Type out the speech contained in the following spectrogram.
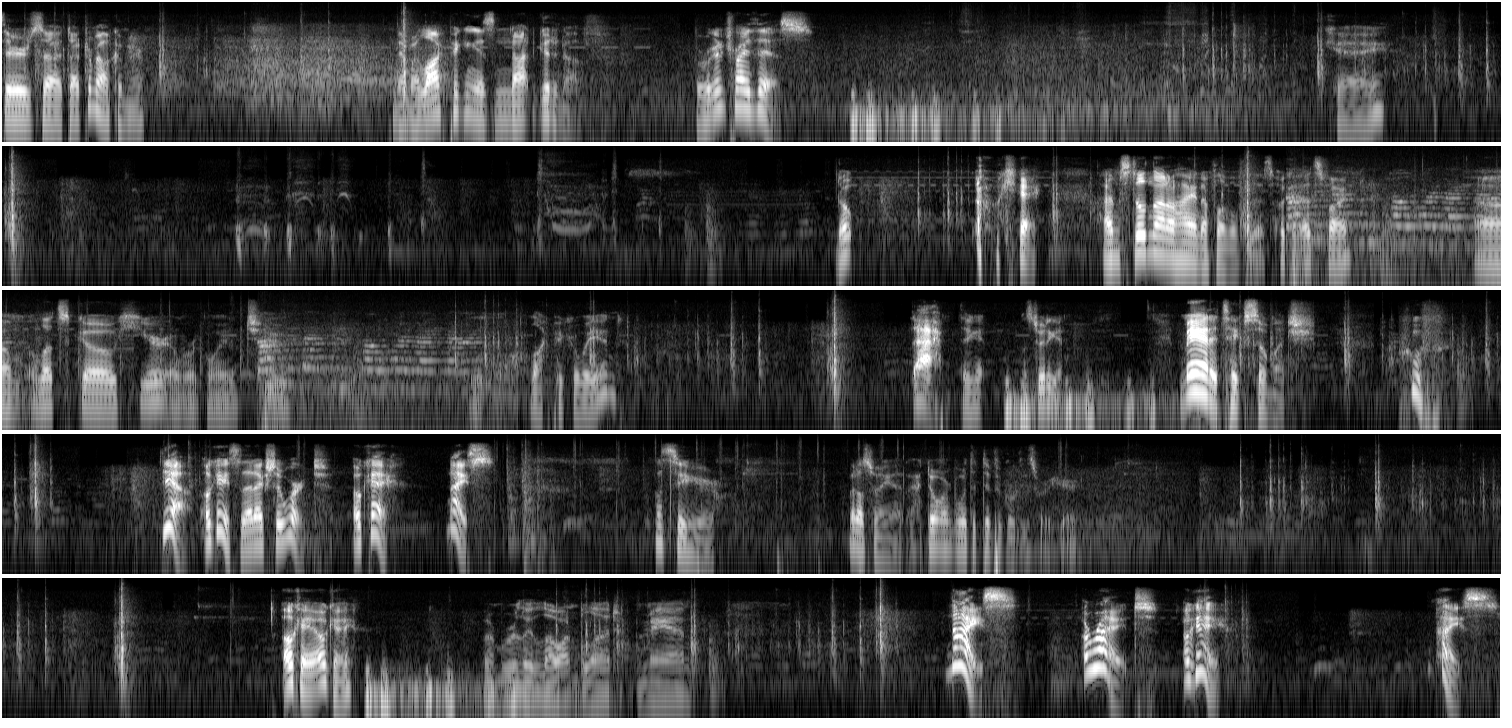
There's uh, Dr. Malcolm here. Now my lock picking is not good enough. But we're going to try this. Okay. Nope. Okay. I'm still not a high enough level for this. Okay, that's fine. Um, let's go here and we're going to lockpick our way in. Ah, dang it. Let's do it again. Man, it takes so much. Whew. Yeah, okay, so that actually worked. Okay, nice. Let's see here. What else do I got? I don't remember what the difficulties were here. Okay, okay. I'm really low on blood, man. Nice! Alright. Okay. Nice.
